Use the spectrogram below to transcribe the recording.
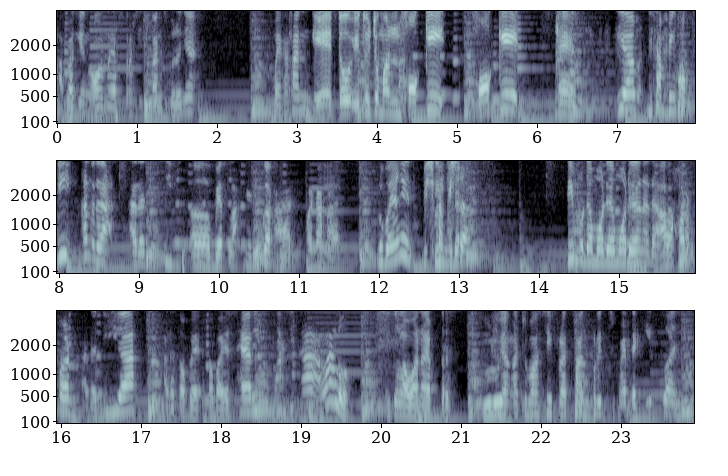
Apalagi yang lawan Raptors itu kan sebenarnya mereka kan itu itu cuman hoki hoki eh iya di samping hoki kan ada ada sisi eh, bad luck-nya juga kan mereka kan. Lu bayangin bisa Tim bisa tim udah model-modelan ada Al Horford, ada dia, ada Tobe- Tobias Harris, masih kalah loh. Itu lawan Raptors dulu yang cuma si Fred VanVleet sependek itu anjing.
